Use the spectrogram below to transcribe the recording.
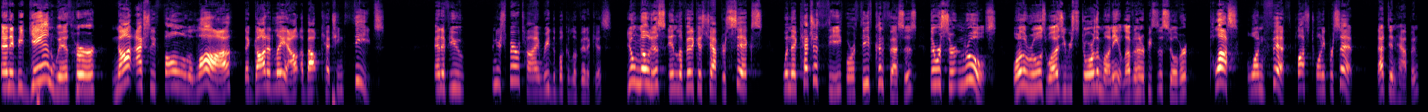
And it began with her not actually following the law that God had laid out about catching thieves. And if you, in your spare time, read the book of Leviticus, You'll notice in Leviticus chapter 6, when they catch a thief or a thief confesses, there were certain rules. One of the rules was you restore the money, 1,100 pieces of silver, plus one fifth, plus 20%. That didn't happen.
